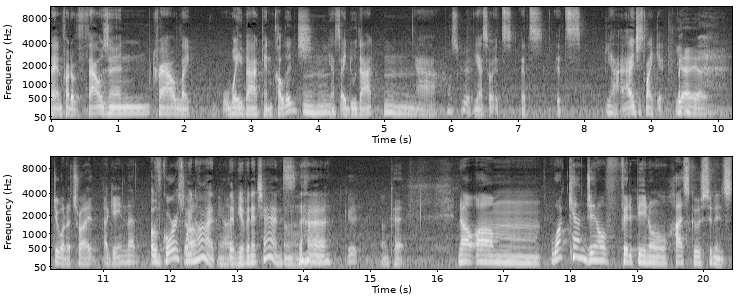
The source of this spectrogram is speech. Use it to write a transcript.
like in front of thousand crowd like way back in college. Mm-hmm. Yes, I do that. Uh, That's good. yeah, so it's it's it's yeah, I just like it. Yeah, yeah. Do you want to try it again? That Of course, why not? yeah. They've given a chance. good. Okay. Now, um, what can general Filipino high school students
